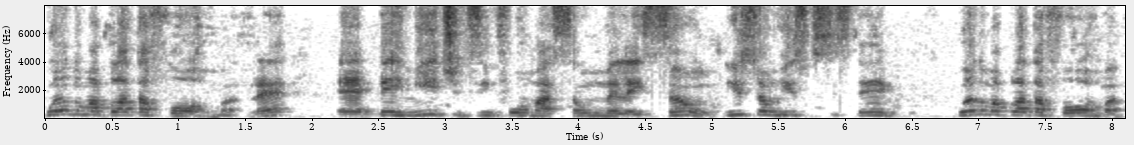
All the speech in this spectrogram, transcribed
Quando uma plataforma né, é, permite desinformação numa eleição, isso é um risco sistêmico. Quando uma plataforma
